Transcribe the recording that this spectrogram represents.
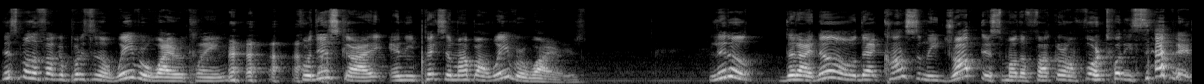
This motherfucker puts in a waiver wire claim for this guy, and he picks him up on waiver wires. Little did I know that constantly dropped this motherfucker on 427.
